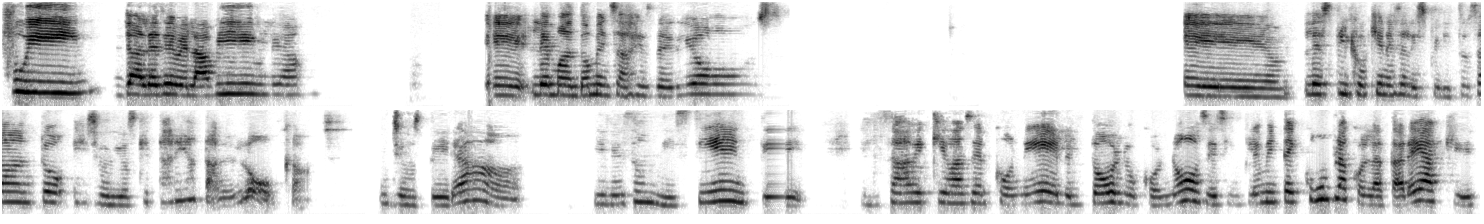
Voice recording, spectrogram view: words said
fui, ya le llevé la Biblia, eh, le mando mensajes de Dios, eh, le explico quién es el Espíritu Santo. Y yo, Dios, qué tarea tan loca. Dios verá, Él es omnisciente, Él sabe qué va a hacer con él, él todo lo conoce, simplemente cumpla con la tarea que,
